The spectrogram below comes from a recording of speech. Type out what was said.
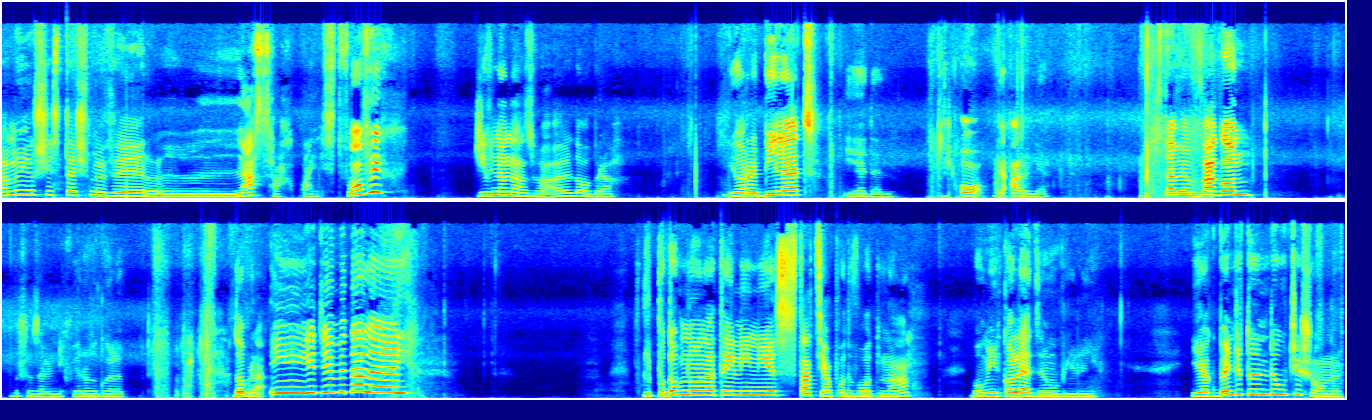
A my już jesteśmy w lasach państwowych. Dziwna nazwa, ale dobra. Biorę bilet. Jeden. O, idealnie. Stawiam wagon. Muszę zaraz nie chwilę ale... Dobra, i jedziemy dalej. Podobno na tej linii jest stacja podwodna, bo mi koledzy mówili. I jak będzie, to będę ucieszony.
